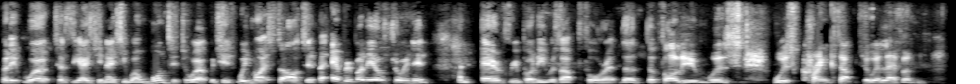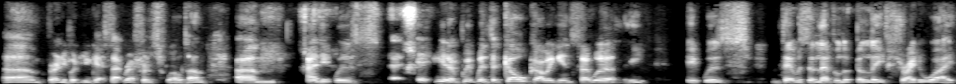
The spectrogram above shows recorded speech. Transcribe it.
but it worked as the 1881 wanted to work, which is we might start it, but everybody else join in, and everybody was up for it. The the volume was was cranked up to 11. Um, for anybody who gets that reference, well done. Um, and it was, it, you know, with, with the goal going in so early, it was there was a level of belief straight away.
